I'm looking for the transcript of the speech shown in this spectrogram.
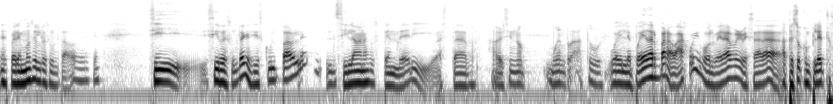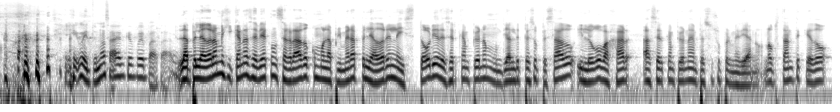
Esperemos el resultado, a ver qué... Si, si resulta que sí es culpable, sí la van a suspender y va a estar... A ver si no, buen rato, güey. Güey, le puede dar para abajo y volver a regresar a... A peso completo. Sí, güey, tú no sabes qué puede pasar. güey. La peleadora mexicana se había consagrado como la primera peleadora en la historia de ser campeona mundial de peso pesado y luego bajar a ser campeona en peso supermediano. No obstante, quedó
